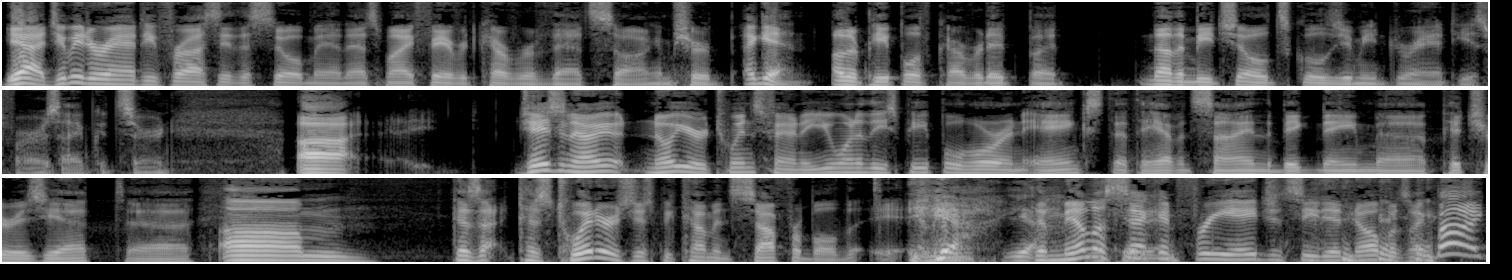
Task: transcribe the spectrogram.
yeah, Jimmy Durante, Frosty the Snowman. That's my favorite cover of that song. I'm sure. Again, other people have covered it, but nothing beats old school Jimmy Durante as far as I'm concerned. Uh, Jason, I know you're a Twins fan. Are you one of these people who are in angst that they haven't signed the big name uh, pitcher as yet? Uh, Um, because because Twitter has just become insufferable. I mean, Yeah, yeah, the millisecond free agency didn't open. It's like, my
